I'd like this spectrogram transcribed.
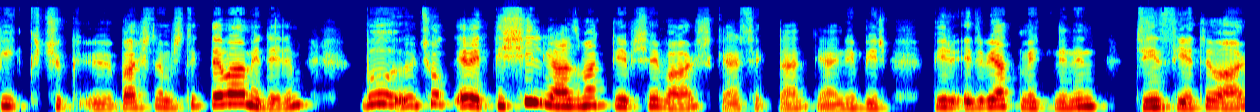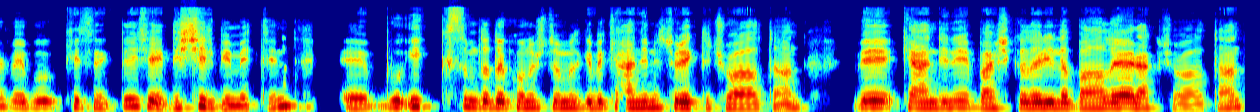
bir küçük başlamıştık. Devam edelim. Bu çok evet dişil yazmak diye bir şey var gerçekten. Yani bir bir edebiyat metninin cinsiyeti var ve bu kesinlikle şey dişil bir metin. E, bu ilk kısımda da konuştuğumuz gibi kendini sürekli çoğaltan ve kendini başkalarıyla bağlayarak çoğaltan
